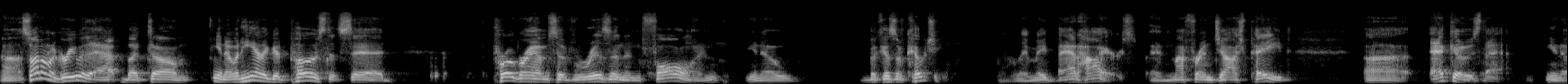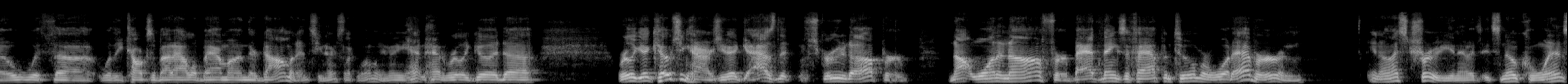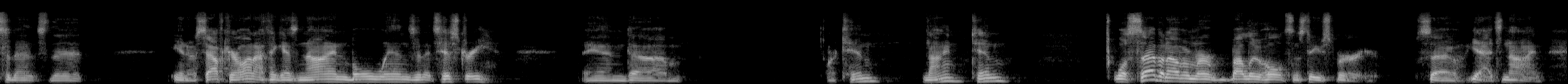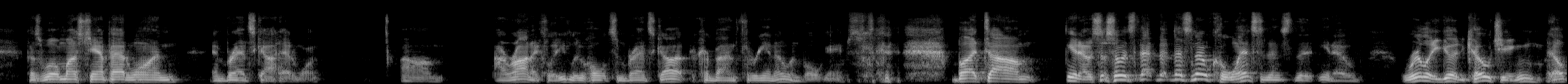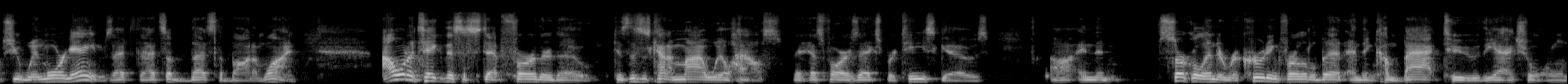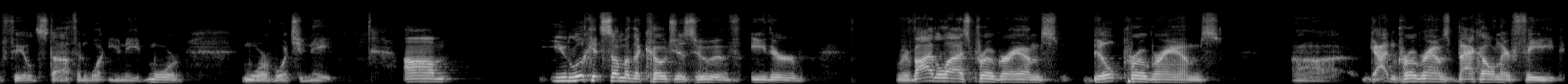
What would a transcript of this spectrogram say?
Uh, so I don't agree with that. But um, you know, and he had a good post that said programs have risen and fallen. You know, because of coaching. They made bad hires, and my friend Josh Pate uh, echoes that. You know, with uh, when he talks about Alabama and their dominance, you know, it's like, well, you know, you hadn't had really good, uh, really good coaching hires. You had guys that screwed it up, or not won enough, or bad things have happened to them, or whatever. And you know, that's true. You know, it's, it's no coincidence that you know South Carolina, I think, has nine bowl wins in its history, and um, or 10, 9, 10. Well, seven of them are by Lou Holtz and Steve Spurrier. So, yeah, it's nine because Will Muschamp had one and Brad Scott had one. Um, ironically, Lou Holtz and Brad Scott combined 3 and 0 in bowl games. but, um, you know, so, so it's that, that's no coincidence that, you know, really good coaching helps you win more games. That's, that's a, that's the bottom line. I want to take this a step further though because this is kind of my wheelhouse as far as expertise goes, uh, and then circle into recruiting for a little bit, and then come back to the actual on field stuff and what you need more, more of what you need. Um, you look at some of the coaches who have either revitalized programs, built programs, uh, gotten programs back on their feet.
